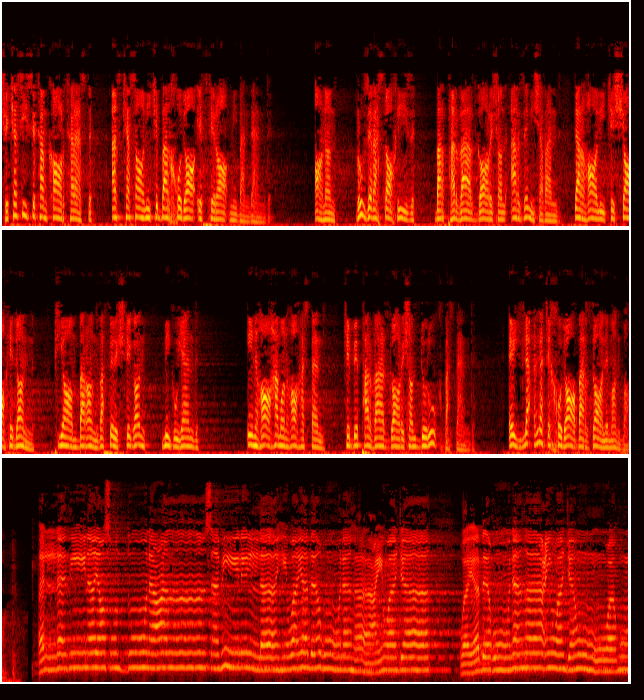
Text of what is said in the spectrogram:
چه کسی ستمکارتر است از کسانی که بر خدا افترا میبندند؟ آنان روز رستاخیز بر پروردگارشان عرضه می‌شوند در حالی که شاهدان پیامبران و فرشتگان می‌گویند اینها همانها هستند که به پروردگارشان دروغ بستند. ای لعنت خدا بر ظالمان باد! الذين يصدون عن سبيل الله ويبغونها عوجا ويبغونها عوجا وهم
